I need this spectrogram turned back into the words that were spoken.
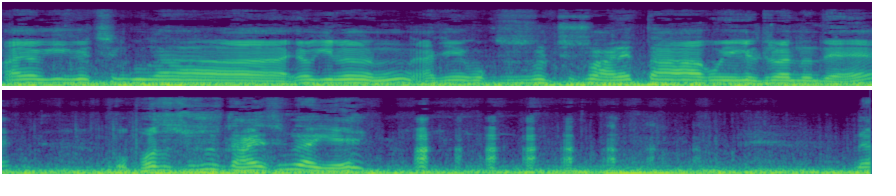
아 여기 그 친구가 여기는 아직 옥수수를 추수 안 했다고 얘기를 들었는데, 뭐 벌써 추수 다 했습니다 이게. 네,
